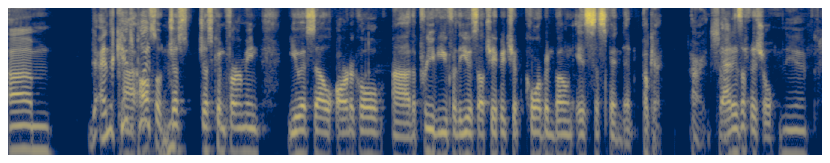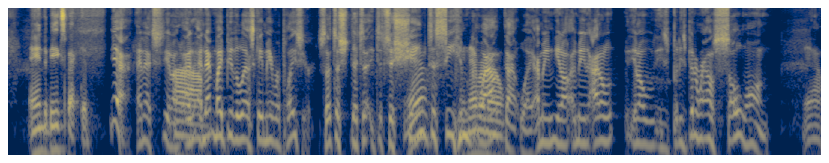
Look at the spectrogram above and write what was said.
Um, and the kids Uh, also, just just confirming, USL article, uh, the preview for the USL Championship, Corben Bone is suspended. okay, all right. So That is official yeah. And to be expected. Yeah, and that's you know, and, and that might be the last game he ever plays here. So that's a that's a it's a shame Yeah, to see him go out know. that way. I mean, you know, I mean, I don't, you know, he's but he's been around so long. Yeah.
